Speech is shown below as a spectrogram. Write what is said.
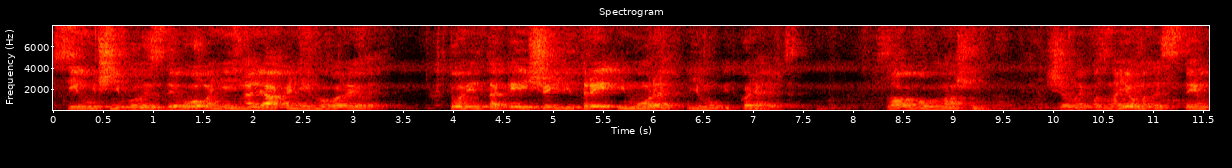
Всі учні були здивовані й налякані, й говорили, хто він такий, що й вітри, і море йому підкоряються. Слава Богу нашому, що ми познайомились з тим,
